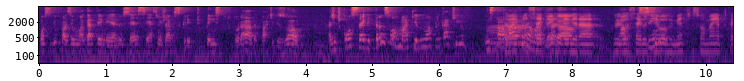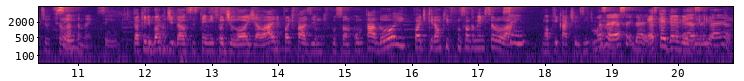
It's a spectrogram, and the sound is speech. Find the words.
conseguiu fazer um HTML, um CSS, um JavaScript bem estruturado, a parte visual, a gente consegue transformar aquilo num aplicativo. Instalar então ele consegue fazer legal. virar, ele consegue o desenvolvimento transformar em aplicativo de celular sim, também. Sim. Então aquele banco de dados, o sistema de loja lá, ele pode fazer um que funciona no computador e pode criar um que funciona também no celular. Sim. Um aplicativozinho que Mas é essa a ideia. Essa é a ideia mesmo. Essa é a ideia.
